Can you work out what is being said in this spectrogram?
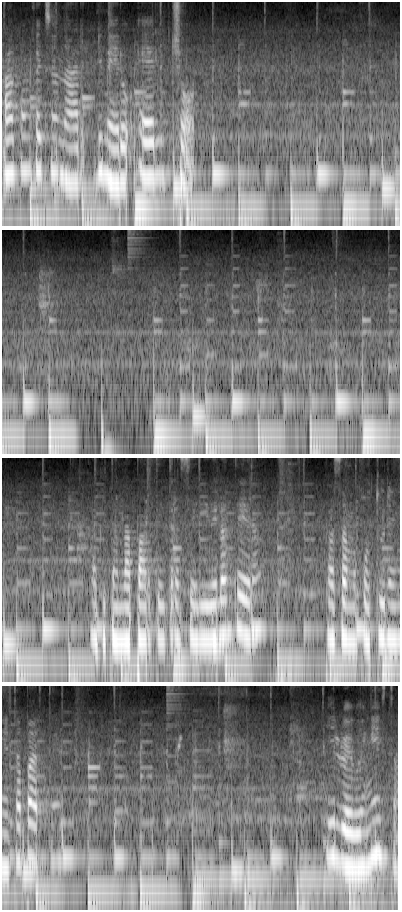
a confeccionar primero el short. Aquí está en la parte trasera y delantera. Pasamos costura en esta parte. Y luego en esta.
